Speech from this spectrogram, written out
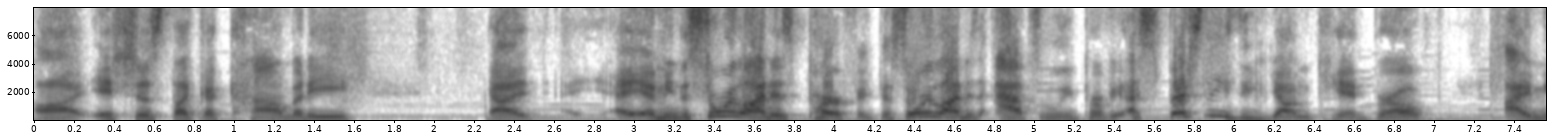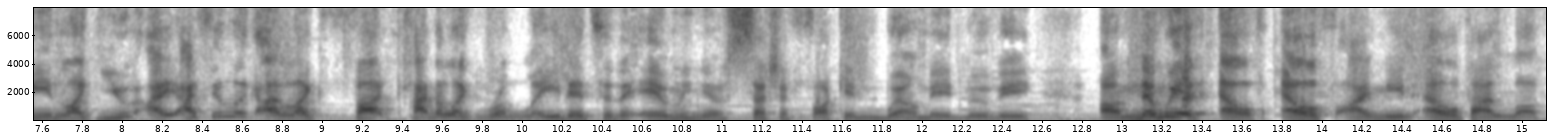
Uh, it's just like a comedy I, I mean, the storyline is perfect. The storyline is absolutely perfect, especially as a young kid, bro. I mean, like you, I, I feel like I like thought kind of like related to the. I mean, it was such a fucking well-made movie. Um, then we have Elf. Elf, I mean, Elf, I love.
